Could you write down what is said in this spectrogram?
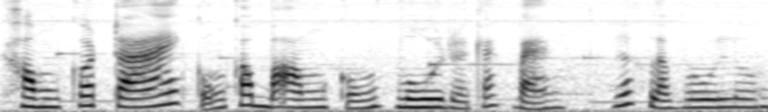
Không có trái, cũng có bông, cũng vui rồi các bạn. Rất là vui luôn.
